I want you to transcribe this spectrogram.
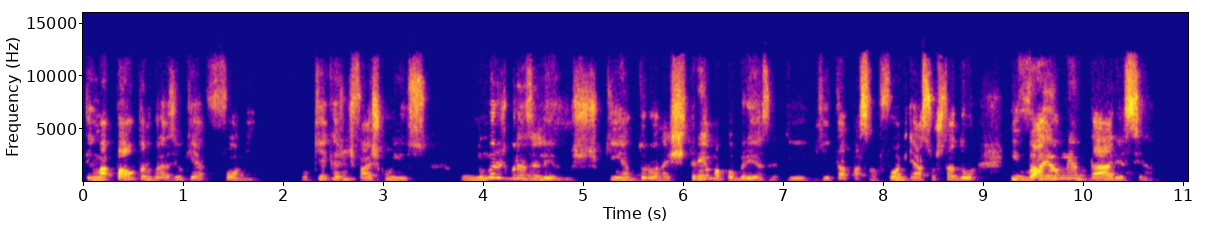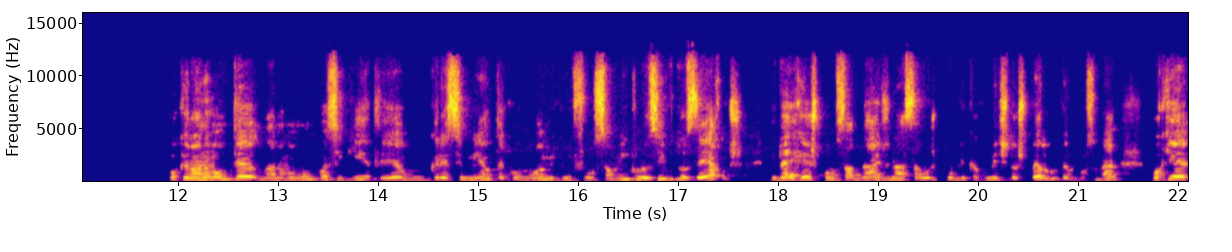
Tem uma pauta no Brasil que é fome. O que, que a gente faz com isso? O número de brasileiros que entrou na extrema pobreza e que está passando fome é assustador. E vai aumentar esse ano porque nós não vamos ter, nós não vamos conseguir ter um crescimento econômico em função, inclusive, dos erros e da irresponsabilidade na saúde pública cometidas pelo governo Bolsonaro, porque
